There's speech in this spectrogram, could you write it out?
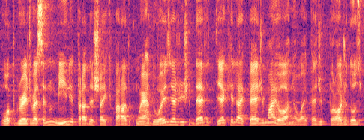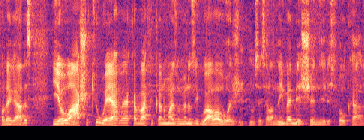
o upgrade vai ser no mini para deixar equiparado com o Air 2 e a gente deve ter aquele iPad maior, né? o iPad Pro de 12 polegadas. E eu acho que o Air vai acabar ficando mais ou menos igual a hoje. Não sei se ela nem vai mexer nele, se for o caso.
